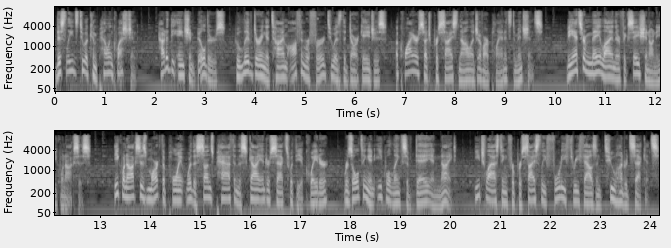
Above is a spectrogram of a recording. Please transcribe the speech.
this leads to a compelling question. How did the ancient builders, who lived during a time often referred to as the Dark Ages, acquire such precise knowledge of our planet's dimensions? The answer may lie in their fixation on equinoxes. Equinoxes mark the point where the sun's path in the sky intersects with the equator, resulting in equal lengths of day and night, each lasting for precisely 43,200 seconds.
